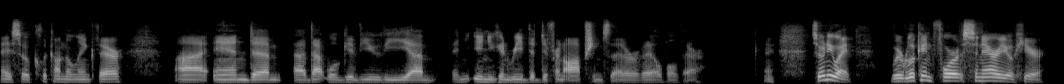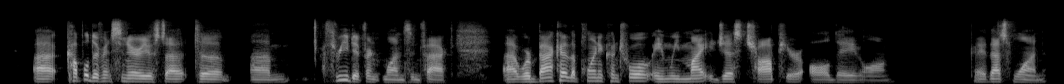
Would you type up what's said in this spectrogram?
Okay, so click on the link there, and um, that will give you the um, and, and, you can read the different options that are available there. Okay, so anyway, we're looking for a scenario here, a couple different scenarios to, to um, three different ones, in fact. Uh, we're back at the point of control and we might just chop here all day long. Okay, that's one.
